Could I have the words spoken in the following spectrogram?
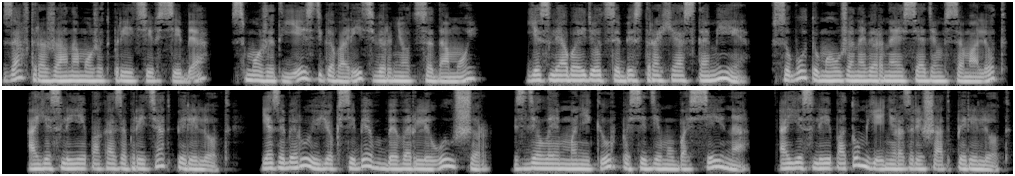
завтра же она может прийти в себя, сможет есть, говорить, вернется домой. Если обойдется без трахеостомии, в субботу мы уже, наверное, сядем в самолет, а если ей пока запретят перелет, я заберу ее к себе в Беверли-Уилшир, сделаем маникюр, посидим у бассейна, а если и потом ей не разрешат перелет,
